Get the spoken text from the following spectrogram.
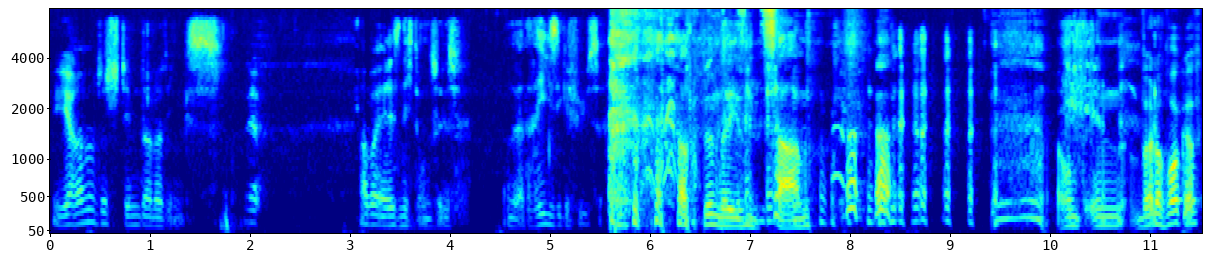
Ja, das stimmt allerdings. Ja. Aber er ist nicht unsüß. Und er hat riesige Füße. Hat einen riesen Zahn. Und in World of Warcraft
